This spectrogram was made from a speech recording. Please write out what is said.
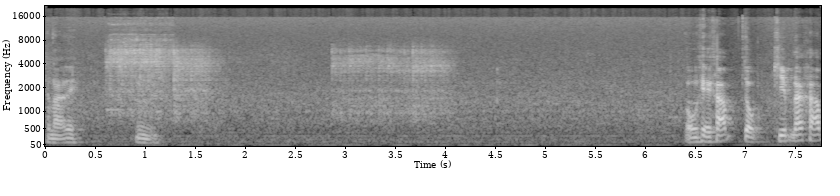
ชนะดิอืมโอเคครับ จบคลิปนะครับ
